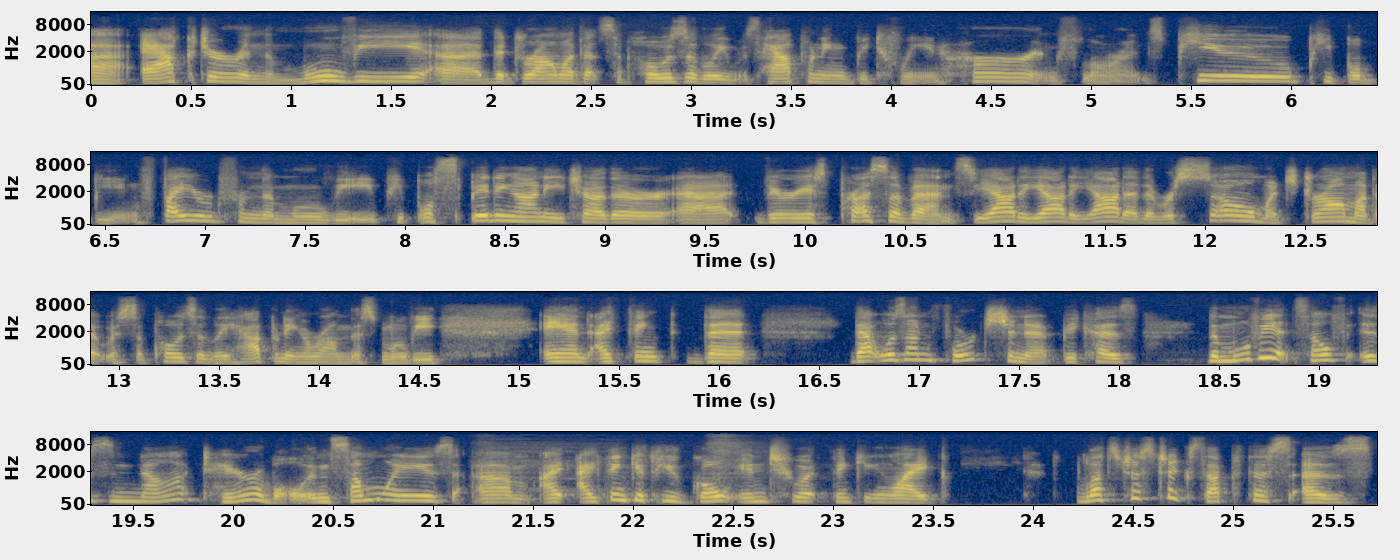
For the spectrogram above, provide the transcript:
Uh, actor in the movie, uh, the drama that supposedly was happening between her and Florence Pugh, people being fired from the movie, people spitting on each other at various press events, yada, yada, yada. There was so much drama that was supposedly happening around this movie. And I think that that was unfortunate because the movie itself is not terrible. In some ways, um, I, I think if you go into it thinking like, let's just accept this as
